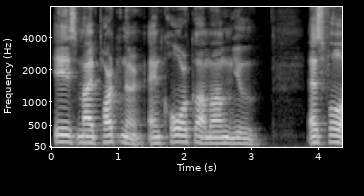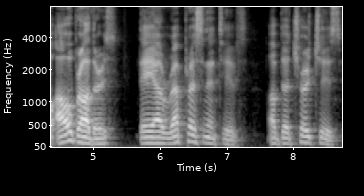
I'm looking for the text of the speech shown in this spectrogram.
he is my partner and co-worker among you as for our brothers, they are representatives of the churches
